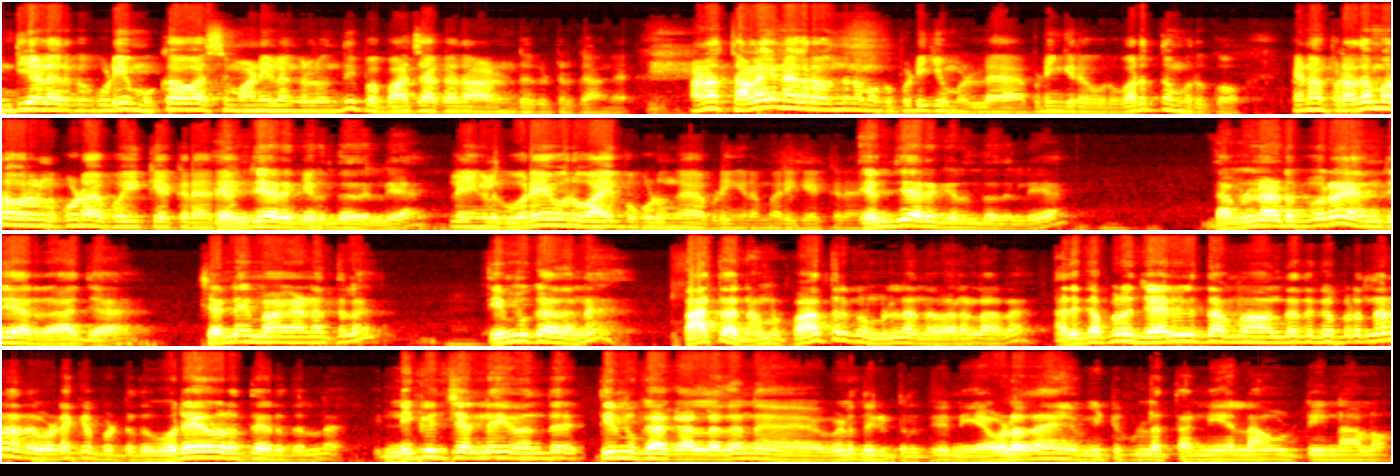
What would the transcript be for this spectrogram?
இந்தியாவில் இருக்கக்கூடிய முக்காவாசி மாநிலங்கள் வந்து இப்போ பாஜக தான் ஆழ்ந்துகிட்டு இருக்காங்க. ஆனால் தலைநகரை வந்து நமக்கு பிடிக்க முடியல அப்படிங்கிற ஒரு வருத்தம் இருக்கும். ஏன்னா பிரதமர் அவர்கள் கூட போய் கேட்குறாரு எம்ஜிஆருக்கு இருந்தது இல்லையா? இல்லை எங்களுக்கு ஒரே ஒரு வாய்ப்பு கொடுங்க அப்படிங்கிற மாதிரி கேட்குறாரு எம்ஜிஆருக்கு இருந்தது இல்லையா? தமிழ்நாடு பூரா எம்ஜிஆர் ராஜா. சென்னை மாகாணத்தில் திமுக தானே? பார்த்தா நம்ம பார்த்துருக்கோம்ல அந்த வரலாறை. அதுக்கப்புறம் ஜெயலலிதா அம்மா வந்ததுக்கப்புறம் தானே அது உடைக்கப்பட்டது. ஒரே ஒரு தேர்தலில். இன்றைக்கும் சென்னை வந்து திமுக காலில் தானே விழுந்துக்கிட்டு இருக்கு. நீ எவ்வளோதான் என் வீட்டுக்குள்ளே தண்ணி எல்லாம் விட்டினாலும்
